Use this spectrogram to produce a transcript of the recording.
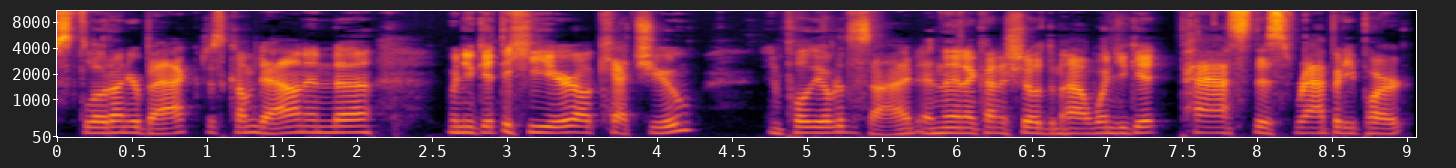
Float on your back. Just come down, and uh, when you get to here, I'll catch you and pull you over to the side. And then I kind of showed them how when you get past this rapidy part,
